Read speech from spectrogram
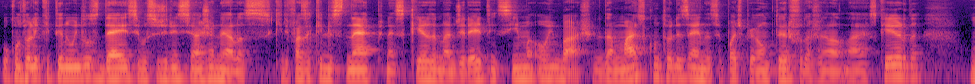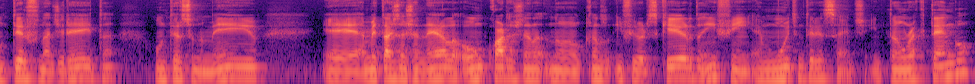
o controle que tem no Windows 10 se você gerenciar janelas, que ele faz aquele snap na esquerda, na direita, em cima ou embaixo. Ele dá mais controles ainda. Você pode pegar um terço da janela na esquerda, um terço na direita, um terço no meio, é, a metade da janela ou um quarto da janela no canto inferior esquerdo. Enfim, é muito interessante. Então, o Rectangle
